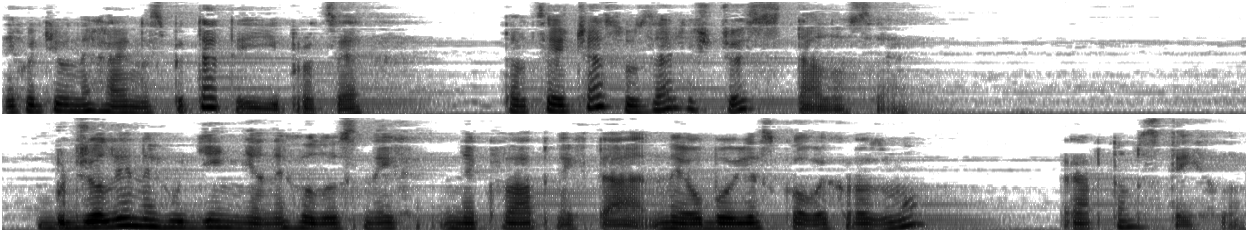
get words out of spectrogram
Я хотів негайно спитати її про це, та в цей час у залі щось сталося. Бджолине гудіння неголосних, неквапних та необов'язкових розмов раптом стихло.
